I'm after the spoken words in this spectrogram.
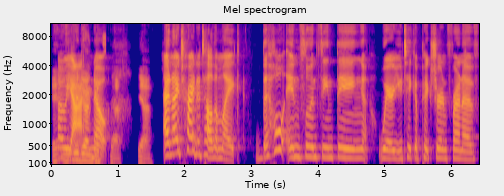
it- Oh, you're yeah, doing no. Yeah, and I try to tell them like the whole influencing thing where you take a picture in front of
